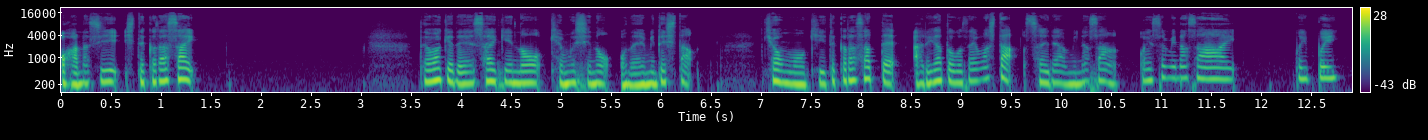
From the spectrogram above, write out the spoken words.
お話ししてください。というわけで最近の毛虫のお悩みでした。今日も聞いてくださってありがとうございました。それでは皆さん、おやすみなさい。ぽいぽい。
